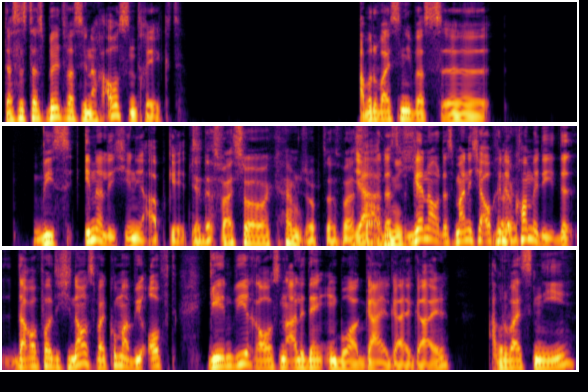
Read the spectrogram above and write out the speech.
Das ist das Bild, was sie nach außen trägt. Aber du weißt nie, was, äh, wie es innerlich in ihr abgeht. Ja, das weißt du aber bei keinem Job. Das weißt Ja, du auch das, nicht. genau, das meine ich ja auch in der Äh. Comedy. D darauf wollte ich hinaus, weil guck mal, wie oft gehen wir raus und alle denken, boah, geil, geil, geil. Aber du weißt nie,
